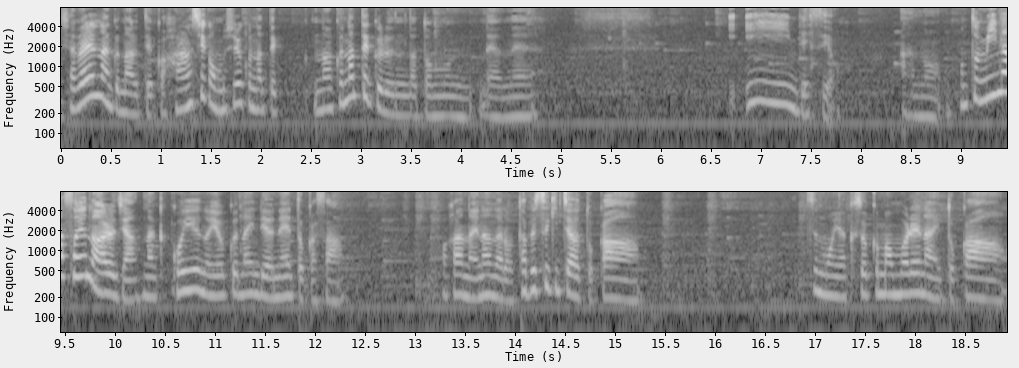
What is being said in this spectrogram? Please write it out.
喋れなくなるっていうか話が面白くなってなくなってくるんだと思うんだよね。いいんですよ。あの本当みんなそういうのあるじゃん。なんかこういうの良くないんだよねとかさ。わかんない。なんだろう。食べ過ぎちゃうとかいつも約束守れないとか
